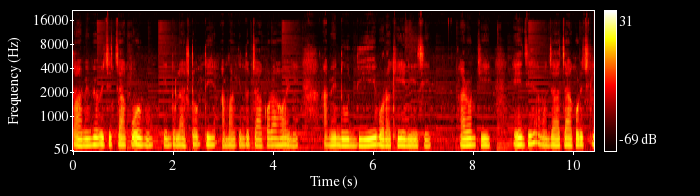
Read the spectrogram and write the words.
তো আমি ভেবেছি চা করব, কিন্তু লাস্ট অবধি আমার কিন্তু চা করা হয়নি। আমি দুধ দিয়েই বড়া খেয়ে নিয়েছি। কারণ কি? এই যে আমার যা চা করেছিল,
